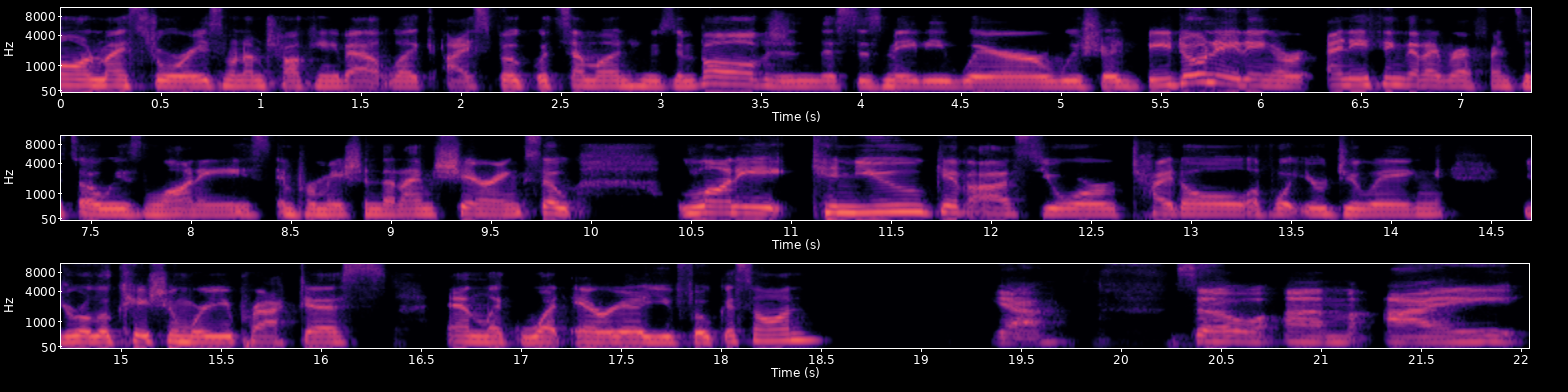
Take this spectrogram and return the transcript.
on my stories when I'm talking about like I spoke with someone who's involved and this is maybe where we should be donating or anything that I reference, it's always Lani's information that I'm sharing. So, Lani, can you give us your title of what you're doing, your location where you practice, and like what area you focus on? Yeah. So, um, I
